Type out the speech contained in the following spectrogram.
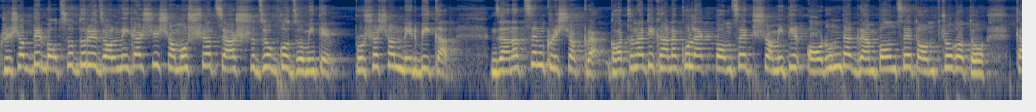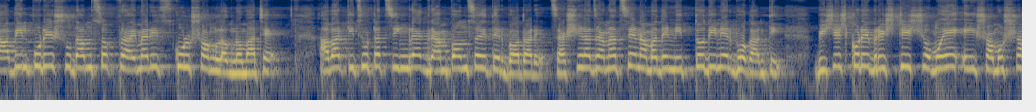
কৃষকদের বছর ধরে জল নিকাশির সমস্যা চাষযোগ্য জমিতে। প্রশাসন নির্বিকার, জানাচ্ছেন কৃষকরা। ঘটনাটি খানাকুল এক পঞ্চায়েত সমিতির অরুণ্ডা গ্রাম পঞ্চায়েত অন্তর্গত কাবিলপুরের সুদামচক প্রাইমারি স্কুল সংলগ্ন মাঠে। আবার কিছুটা চিংড়া গ্রাম পঞ্চায়েতের বর্ডারে। চাষিরা জানাচ্ছেন, আমাদের নিত্যদিনের ভোগান্তি। বিশেষ করে বৃষ্টির সময়ে এই সমস্যা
